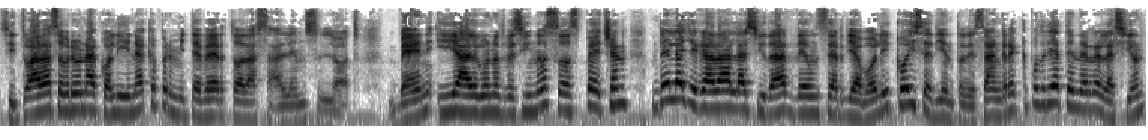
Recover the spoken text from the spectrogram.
situada sobre una colina que permite ver toda Salem Slot. Ben y algunos vecinos sospechan de la llegada a la ciudad de un ser diabólico y sediento de sangre que podría tener relación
